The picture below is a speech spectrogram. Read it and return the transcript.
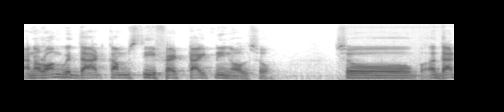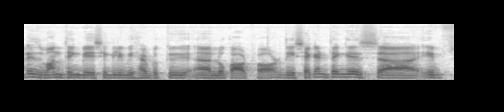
and along with that comes the Fed tightening also. So that is one thing basically we have to look out for. The second thing is if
